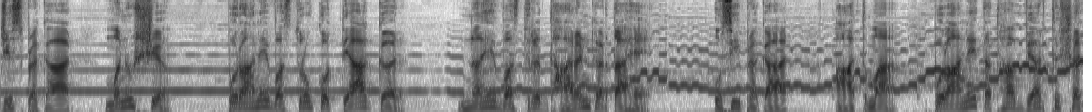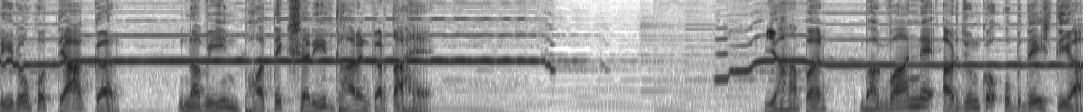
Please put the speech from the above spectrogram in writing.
जिस प्रकार मनुष्य पुराने वस्त्रों को त्याग कर नए वस्त्र धारण करता है, उसी प्रकार आत्मा पुराने तथा व्यर्थ शरीरों को त्याग कर नवीन भौतिक शरीर धारण करता है। यहाँ पर भगवान ने अर्जुन को उपदेश दिया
